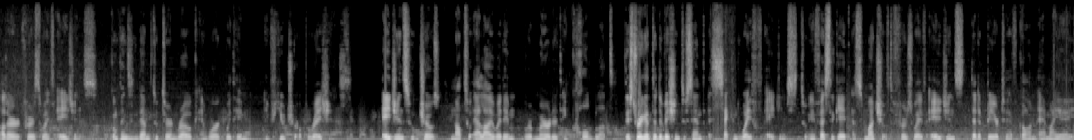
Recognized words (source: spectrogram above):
other First Wave agents, convincing them to turn rogue and work with him in future operations. Agents who chose not to ally with him were murdered in cold blood. This triggered the division to send a second wave of agents to investigate as much of the first wave agents that appeared to have gone MIA.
